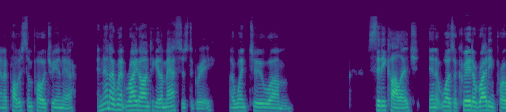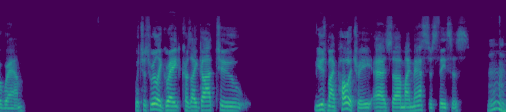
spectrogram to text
And I published some poetry in there. And then I went right on to get a master's degree. I went to um, City College, and it was a creative writing program, which was really great because I got to use my poetry as uh, my master's thesis. Hmm.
